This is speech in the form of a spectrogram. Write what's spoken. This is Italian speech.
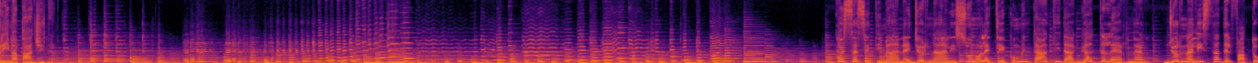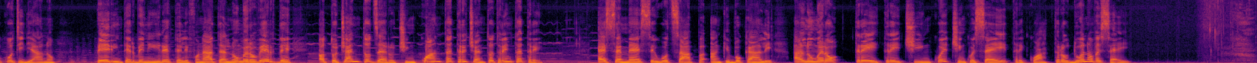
prima pagina. Questa settimana i giornali sono letti e commentati da Gad Lerner, giornalista del Fatto Quotidiano. Per intervenire telefonate al numero verde 800 050 333. Sms e WhatsApp, anche vocali, al numero 335 56 34 296.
